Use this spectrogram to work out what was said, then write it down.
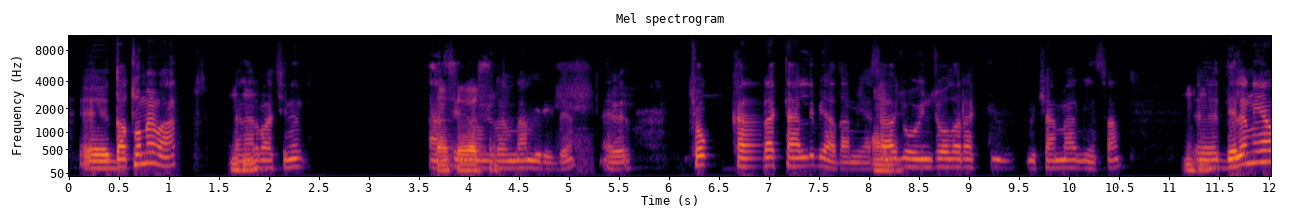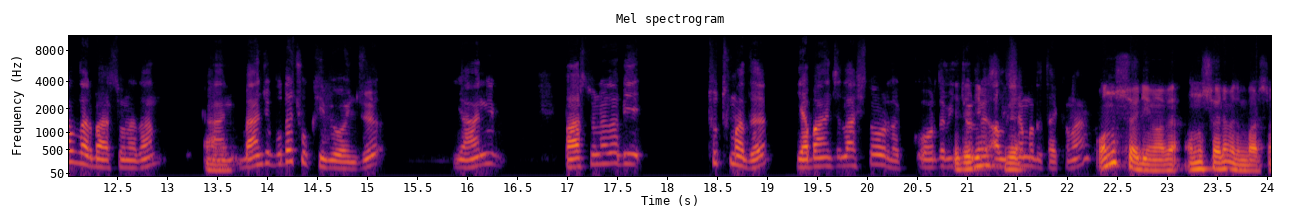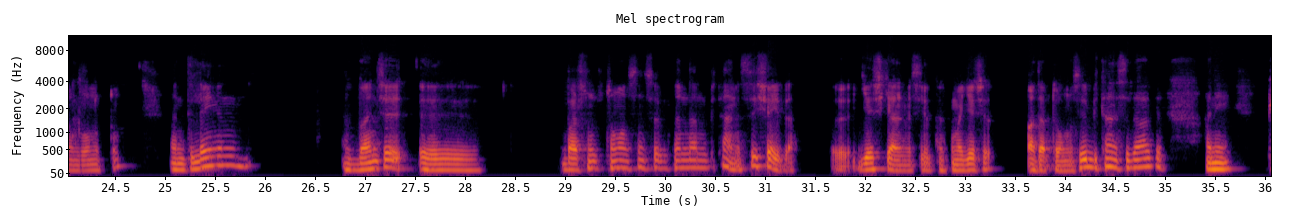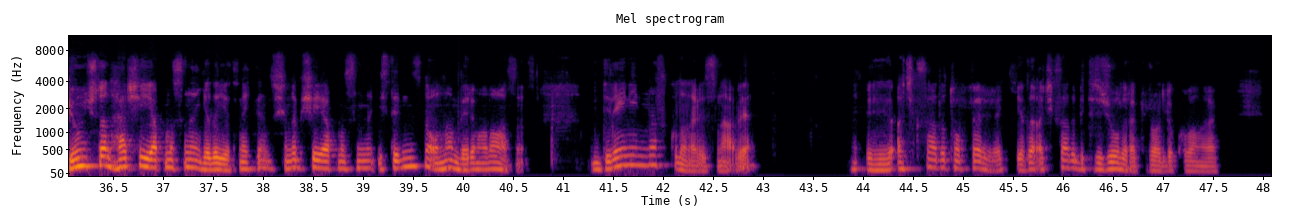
E, Datome var. Fenerbahçe'nin en sevdiği oyuncularından biriydi. Evet. Çok karakterli bir adam ya. Aynen. Sadece oyuncu olarak değil, mükemmel bir insan. E, Delaney'i aldılar Barcelona'dan. Yani Aynen. bence bu da çok iyi bir oyuncu. Yani Barcelona'da bir tutmadı. Yabancılaştı orada. Orada bir türlü alışamadı takıma. Onu söyleyeyim abi. Onu söylemedim Barcelona'da unuttum. Yani Delaney'nin bence e, Barcelona tutamamasının sebeplerinden bir tanesi şeydi. E, geç gelmesi, takıma geç adapte olması. Bir tanesi de abi hani bir oyuncudan her şeyi yapmasını ya da yeteneklerin dışında bir şey yapmasını istediğinizde ondan verim alamazsınız. Delaney'i nasıl kullanabilirsin abi? e, açık sahada top vererek ya da açık sahada bitirici olarak rolde kullanarak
